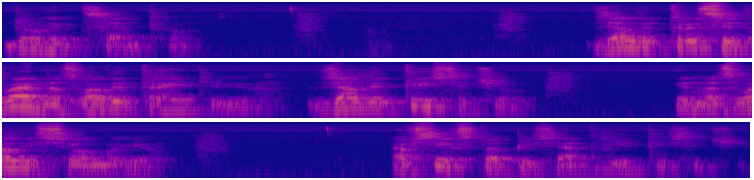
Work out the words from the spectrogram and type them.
другим центром. Взяли 32 і назвали третьою. Взяли тисячу і назвали сьомою. А всіх 152 тисячі.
